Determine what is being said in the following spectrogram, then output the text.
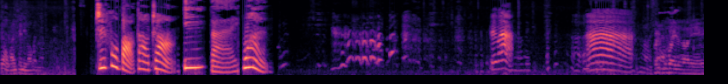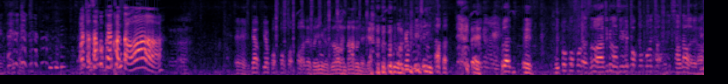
叫我完全你老板娘。支付宝到账一百万。对吧？啊，会不会的啊你？我早上不要看到哦。哎，要要啵啵啵啵的声音有时候很大声的讲，我刚没听到。哎，不然哎，你啵啵啵的时候啊，这个东西会啵啵啵敲敲到的啊。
